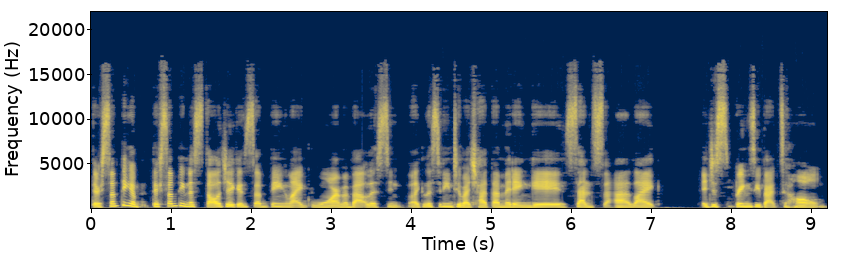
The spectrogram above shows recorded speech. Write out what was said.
there's something there's something nostalgic and something like warm about listening like listening to bachata, merengue, salsa, like it just brings you back to home,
